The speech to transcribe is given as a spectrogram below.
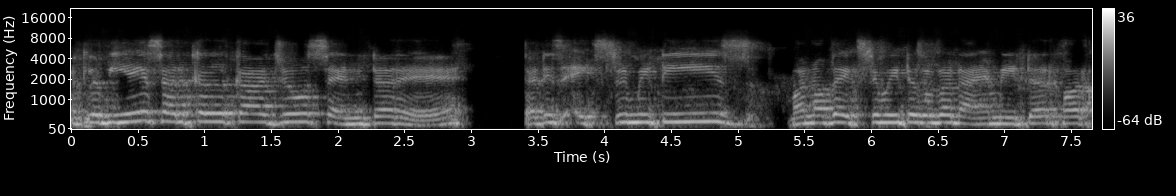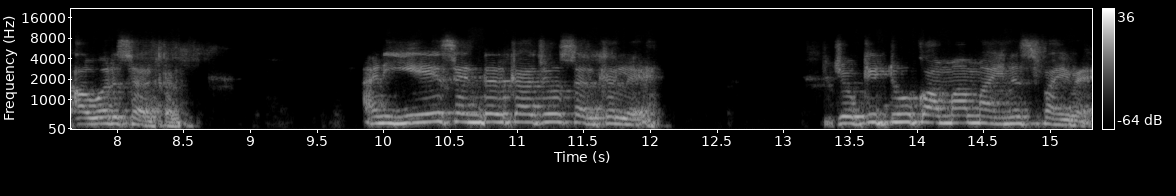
मतलब ये सर्कल का जो सेंटर है, that is extremities, one of the extremities of the diameter for our circle. And ये सेंटर का जो सर्कल है, जो कि टू कॉमा माइनस फाइव है.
